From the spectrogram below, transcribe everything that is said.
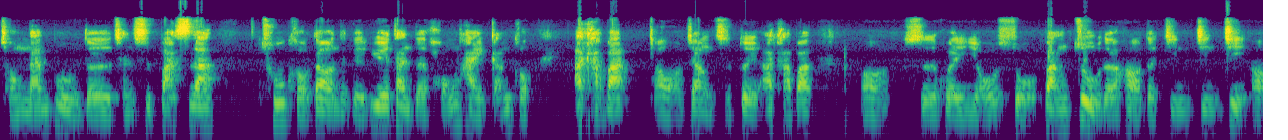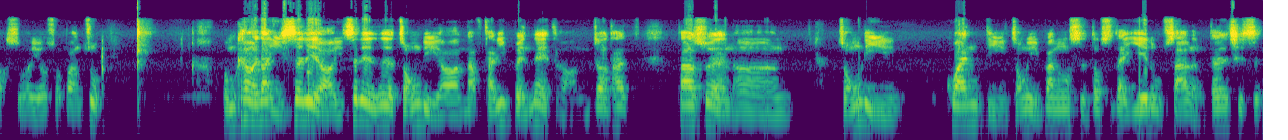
从南部的城市巴斯拉出口到那个约旦的红海港口阿卡巴哦，这样子对阿卡巴。哦，是会有所帮助的哈的经经济哦，是会有所帮助。我们看回到以色列啊，以色列这个总理啊，纳塔利本内特啊，你知道他他虽然嗯，总理官邸、总理办公室都是在耶路撒冷，但是其实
